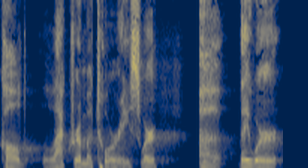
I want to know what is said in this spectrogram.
called lacrimatories, where uh, they were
